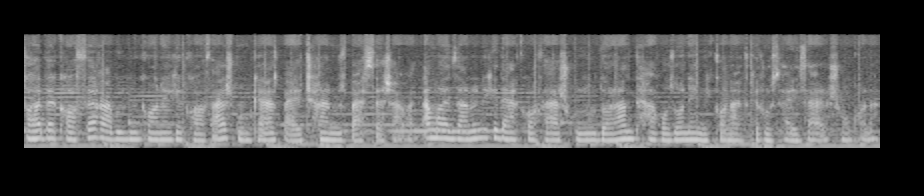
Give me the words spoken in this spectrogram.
صاحب کافه قبول می‌کنه که کافهش ممکن است برای چند روز بسته شود. اما از زنانی که در کافهش حضور دارند تقاضا نمی‌کند که روسری سرشون کنند.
